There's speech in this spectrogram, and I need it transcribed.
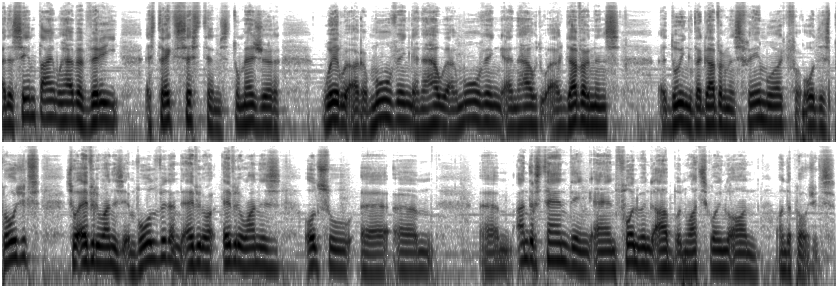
At the same time, we have a very strict systems to measure where we are moving and how we are moving and how to our governance uh, doing the governance framework for all these projects. So everyone is involved and everyone, everyone is also uh, um, um, understanding and following up on what's going on on the projects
